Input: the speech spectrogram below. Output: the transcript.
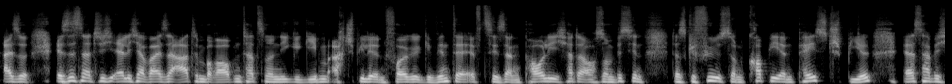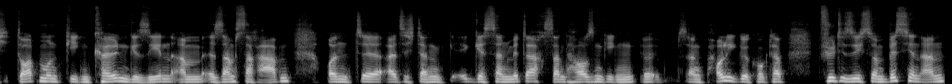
also es ist natürlich ehrlicherweise atemberaubend, hat es noch nie gegeben. Acht Spiele in Folge gewinnt der FC St. Pauli. Ich hatte auch so ein bisschen das Gefühl, es ist so ein Copy-and-Paste-Spiel. Erst habe ich Dortmund gegen Köln gesehen am äh, Samstagabend und äh, als ich dann gestern Mittag Sandhausen gegen äh, St. Pauli geguckt habe, fühlte sich so ein bisschen bisschen an,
